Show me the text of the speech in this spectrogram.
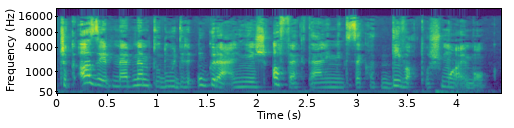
Csak azért, mert nem tud úgy ugrálni és affektálni, mint ezek a divatos majmok.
